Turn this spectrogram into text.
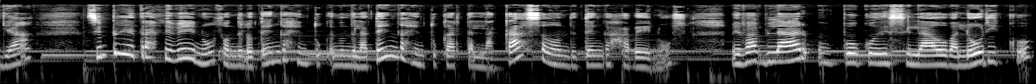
¿Ya? Siempre detrás de Venus, donde, lo tengas en tu, donde la tengas en tu carta, en la casa donde tengas a Venus, me va a hablar un poco de ese lado valórico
